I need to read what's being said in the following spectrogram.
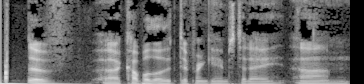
parts of a couple of the different games today, um,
